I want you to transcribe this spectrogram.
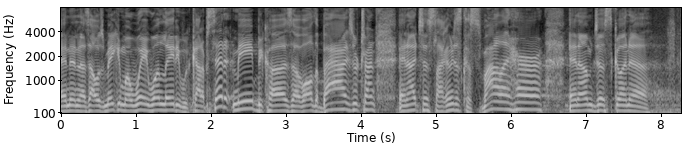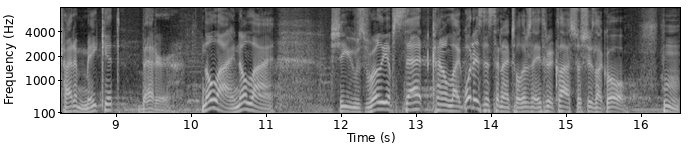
And then as I was making my way, one lady got upset at me because of all the bags we're trying, and I just like I'm just gonna smile at her, and I'm just gonna try to make it better. No lie, no lie. She was really upset, kind of like, "What is this?" And I told her it's eighth grade class, so she's like, "Oh, hmm."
